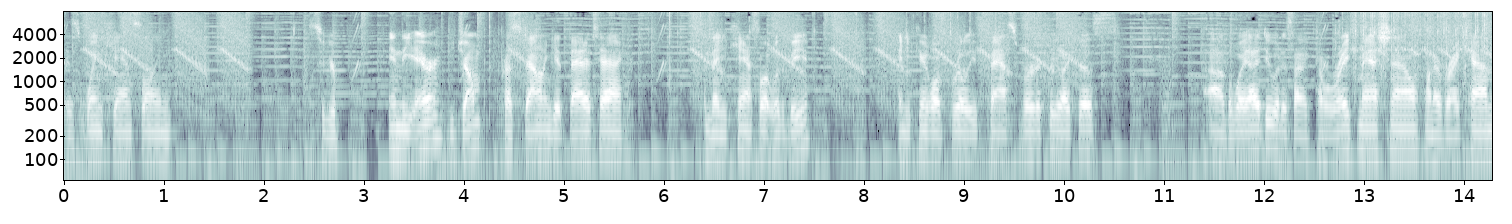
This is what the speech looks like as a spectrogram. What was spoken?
is wing canceling. So you're in the air, you jump, press down and get that attack, and then you cancel it with B. And you can go up really fast vertically like this. Uh, the way I do it is I like to rake mash now whenever I can,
